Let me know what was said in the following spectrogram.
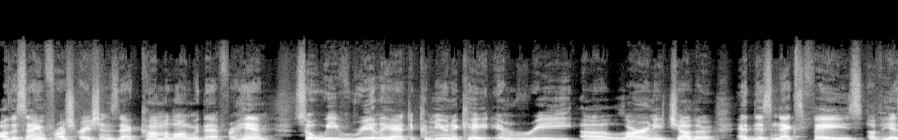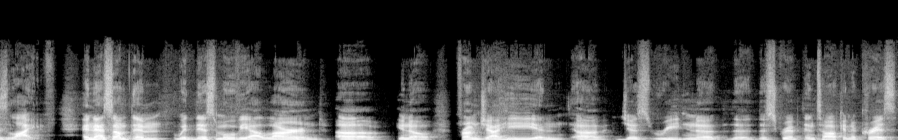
are the same frustrations that come along with that for him. So we really had to communicate and relearn uh, each other at this next phase of his life and that's something with this movie I learned, uh, you know, from Jahi and uh, just reading the, the, the script and talking to Chris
